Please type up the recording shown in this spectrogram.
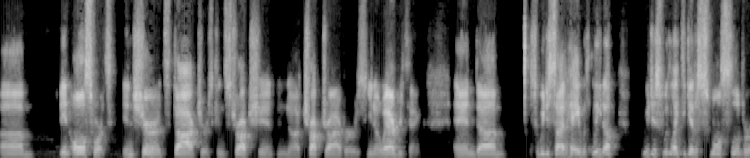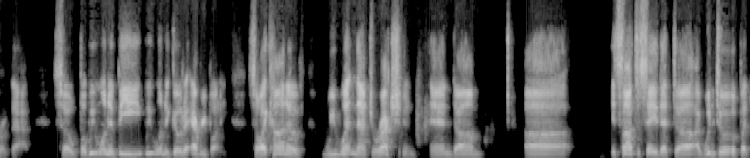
um, in all sorts, insurance, doctors, construction, uh, truck drivers, you know, everything. And um, so we decided, hey, with Lead Up, we just would like to get a small sliver of that. So, but we want to be, we want to go to everybody. So I kind of, we went in that direction. And um, uh, it's not to say that uh, I wouldn't do it, but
